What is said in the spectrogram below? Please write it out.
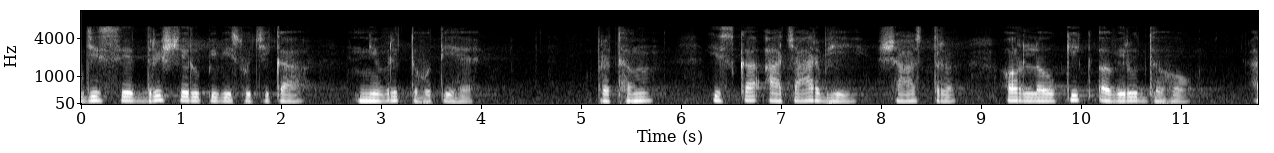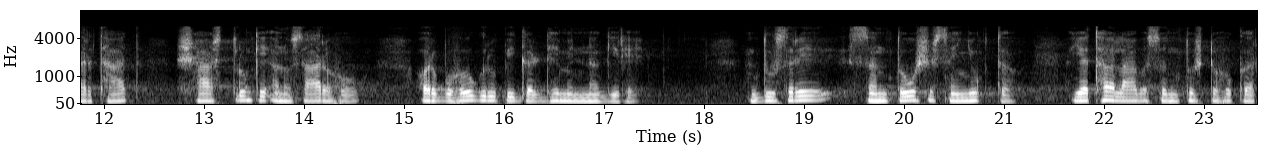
जिससे दृश्य रूपी विसूचिका निवृत्त होती है। प्रथम, इसका आचार भी शास्त्र और लौकिक अविरुद्ध हो, अर्थात शास्त्रों के अनुसार हो और भोग रूपी गड्ढे में न गिरे। दूसरे, संतोष संयुक्त यथा लाभ संतुष्ट होकर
